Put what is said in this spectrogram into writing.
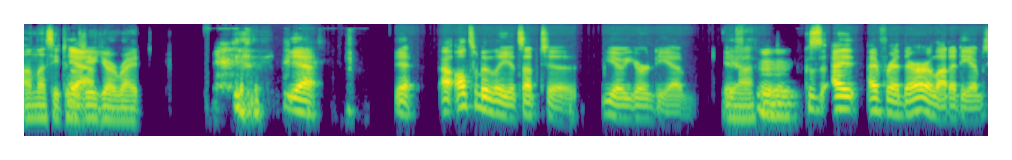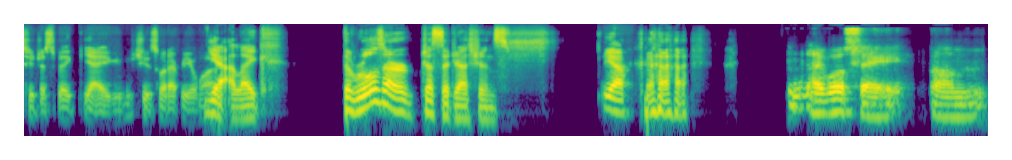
unless he tells Yeah. you you're right. Yeah, yeah. Uh, ultimately, it's up to you know your DM. Yeah. Mhm. because I I've read there are a lot of DMs who just be like, yeah, you can choose whatever you want. Yeah, like the rules are just suggestions. yeah, I will say, um,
